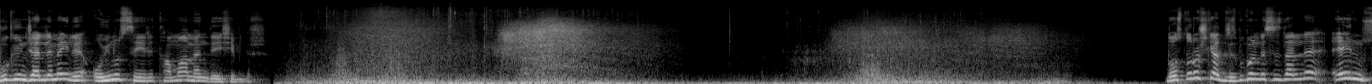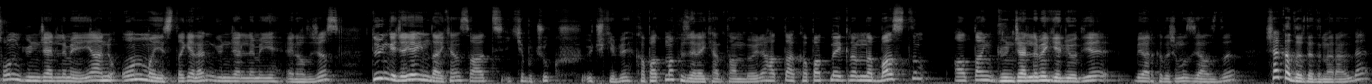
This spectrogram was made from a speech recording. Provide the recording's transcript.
Bu güncelleme ile oyunun seyri tamamen değişebilir. Dostlar hoş geldiniz. Bu bölümde sizlerle en son güncellemeyi yani 10 Mayıs'ta gelen güncellemeyi ele alacağız. Dün gece yayındayken saat 2.30-3 gibi kapatmak üzereyken tam böyle hatta kapatma ekranına bastım alttan güncelleme geliyor diye bir arkadaşımız yazdı. Şakadır dedim herhalde.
